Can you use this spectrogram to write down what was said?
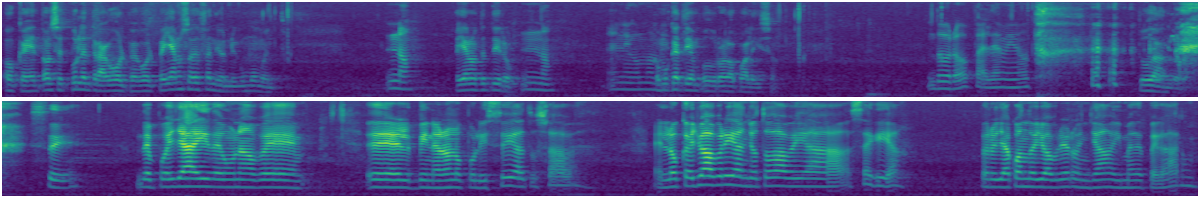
Ok, entonces tú le entras golpe, golpe. Ella no se defendió en ningún momento. No. ¿Ella no te tiró? No, en ningún momento. ¿Cómo qué tiempo duró la paliza? Duró un par de minutos. ¿Tú dando? sí. Después ya ahí de una vez eh, vinieron los policías, tú sabes. En lo que ellos abrían yo todavía seguía. Pero ya cuando ellos abrieron ya y me despegaron.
